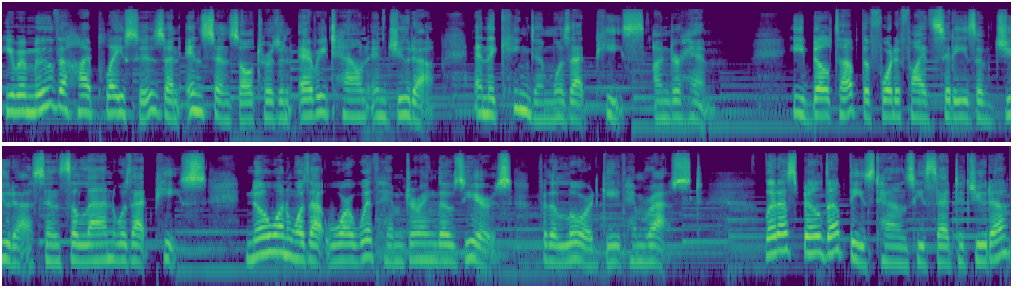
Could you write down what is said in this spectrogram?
He removed the high places and incense altars in every town in Judah, and the kingdom was at peace under him. He built up the fortified cities of Judah since the land was at peace. No one was at war with him during those years, for the Lord gave him rest. Let us build up these towns, he said to Judah,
